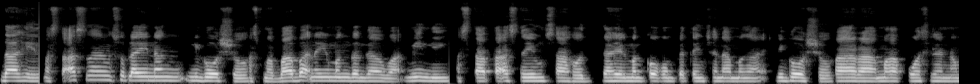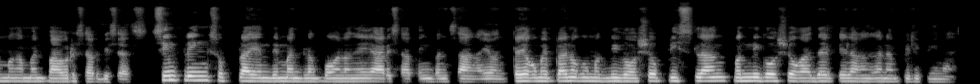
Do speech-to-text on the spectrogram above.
dahil mas taas na ang supply ng negosyo, mas mababa na yung manggagawa, meaning mas tataas na yung sahod dahil magkokompetensya na mga negosyo para makakuha sila ng mga manpower services. Simpleng supply and demand lang po ang nangyayari sa ating bansa ngayon. Kaya kung may plano kong magnegosyo, please lang magnegosyo ka dahil kailangan ka ng Pilipinas.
